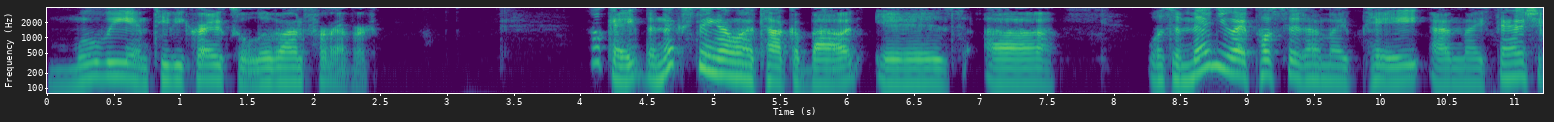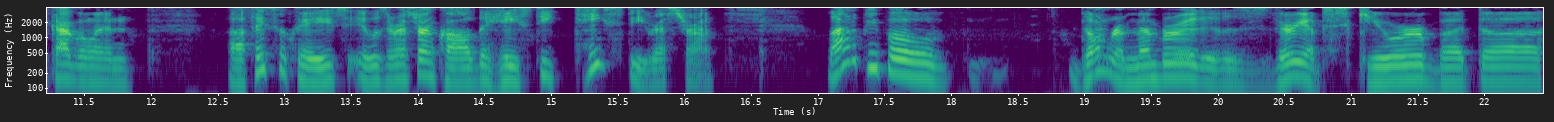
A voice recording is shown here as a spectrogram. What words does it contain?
movie and TV credits will live on forever. Okay, the next thing I want to talk about is uh, was a menu I posted on my pay on my Fan Chicagoland uh, Facebook page. It was a restaurant called the Hasty Tasty Restaurant. A lot of people don't remember it. It was very obscure, but uh,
